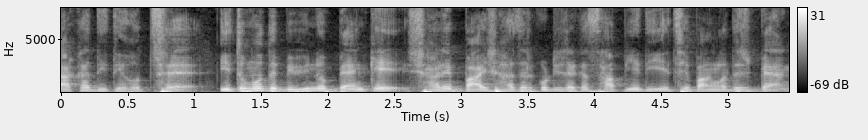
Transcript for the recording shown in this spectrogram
টাকা দিতে হচ্ছে। ইতিমধ্যে বিভিন্ন ব্যাংকে সাড়ে বাইশ হাজার কোটি টাকা ছাপিয়ে দিয়েছে বাংলাদেশ ব্যাংক।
